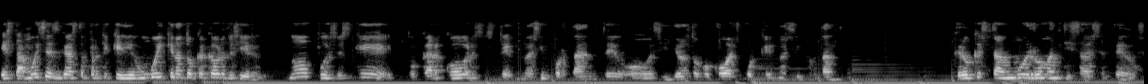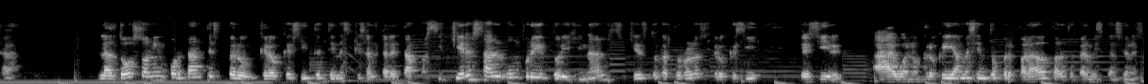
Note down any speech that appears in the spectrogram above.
está muy sesgada esta parte que diga un güey que no toca covers decir, no, pues es que tocar covers este, no es importante, o si yo no toco covers porque no es importante. Creo que está muy romantizado ese pedo, o sea, las dos son importantes, pero creo que sí te tienes que saltar etapas. Si quieres algún proyecto original, si quieres tocar tus rolas, creo que sí decir, ah, bueno, creo que ya me siento preparado para tocar mis canciones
